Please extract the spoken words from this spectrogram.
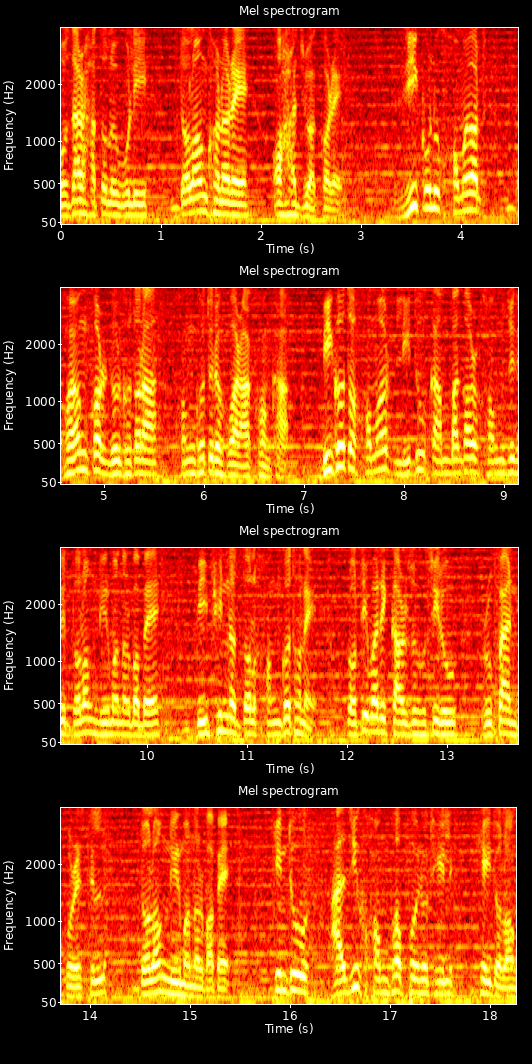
বজাৰ হাতলৈ বুলি দলংখনেৰে অহা যোৱা কৰে। যিকোনো সময়ত ভয়ংকৰ দুৰ্ঘটনা সংঘটিত হোৱাৰ আশংকা। বিগত সময়ত লিডু কামবাগৰ সংযোগী দলং নিৰ্মাণৰ বাবে বিভিন্ন দল সংগঠনে প্ৰতিবাদী কাৰ্যসূচীৰো ৰূপায়ণ কৰিছিল দলং নিৰ্মাণৰ বাবে। কিন্তু আজি সম্ভৱ হৈ নুঠিল সেই দলং।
